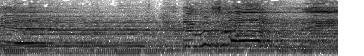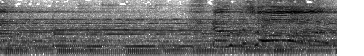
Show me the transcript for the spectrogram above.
here. It was hard for me. It was hard.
